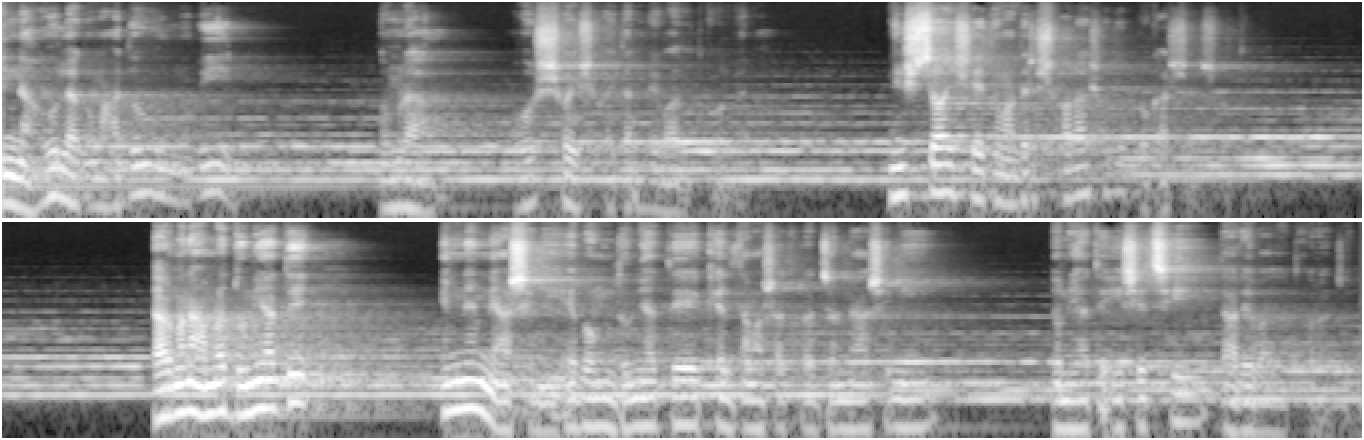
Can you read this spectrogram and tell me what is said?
ইন্নাহু লাকুম আদুউম মুবিন। তোমরা অবশ্যই শয়তানের ইবাদত করবে না নিশ্চয় সে তোমাদের সরাসরি প্রকাশ তার মানে আমরা দুনিয়াতে এমনি এমনি আসিনি এবং দুনিয়াতে খেলতামাশা করার জন্য আসিনি। দুনিয়াতে এসেছি তার ইবাদত করার জন্য।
